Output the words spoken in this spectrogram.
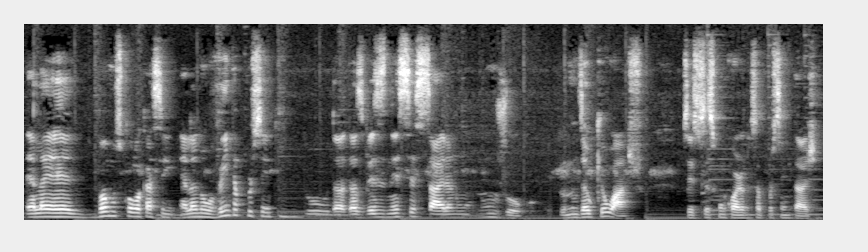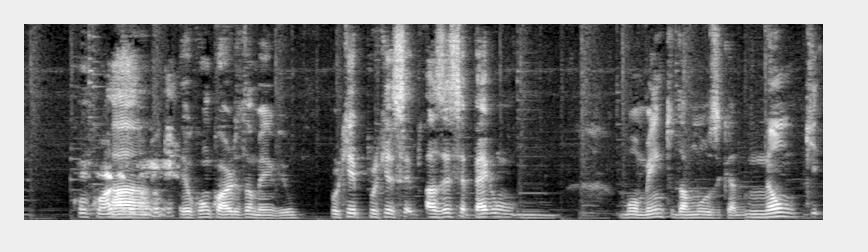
ela é, vamos colocar assim, ela é 90% do, da, das vezes necessária num, num, jogo. Pelo menos é o que eu acho. Não sei se vocês concordam com essa porcentagem. Concordo ah. Eu concordo também, viu? Porque, porque cê, às vezes você pega um, um, momento da música não que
